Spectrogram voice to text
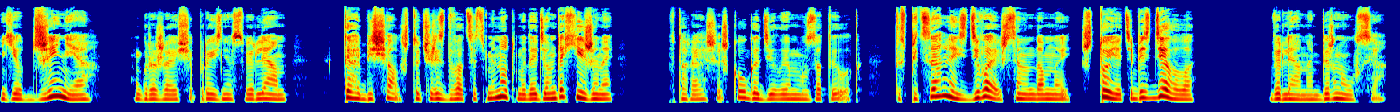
«Юджиния!» — угрожающе произнес Верлиан. «Ты обещал, что через двадцать минут мы дойдем до хижины!» Вторая шишка угодила ему в затылок. «Ты специально издеваешься надо мной? Что я тебе сделала?» Верлиан обернулся.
